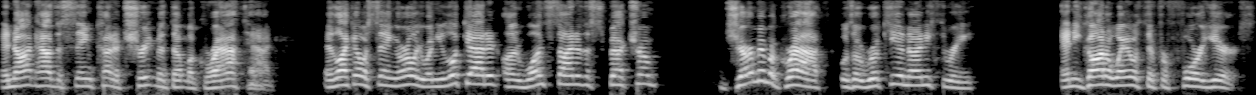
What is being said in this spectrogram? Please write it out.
and not have the same kind of treatment that McGrath had. And like I was saying earlier, when you look at it on one side of the spectrum, Jeremy McGrath was a rookie in 93 and he got away with it for four years.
